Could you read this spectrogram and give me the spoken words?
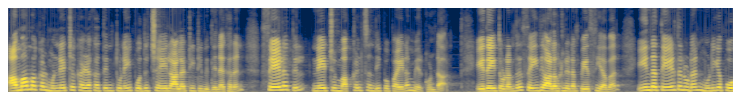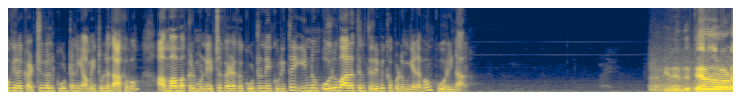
அம்மா மக்கள் முன்னேற்ற கழகத்தின் துணை பொதுச் செயலாளர் டிடிவி தினகரன் சேலத்தில் நேற்று மக்கள் சந்திப்பு பயணம் மேற்கொண்டார். இதைத் தொடர்ந்து செய்தியாளர்களிடம் பேசிய அவர் இந்த தேர்தலுடன் முடிய போகிற கட்சிகள் கூட்டணி அமைத்துள்ளதாகவும் அம்மா மக்கள் முன்னேற்ற கழக கூட்டணி குறித்து இன்னும் ஒரு வாரத்தில் தெரிவிக்கப்படும் எனவும் கூறினார். இது இந்த தேர்தலோட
